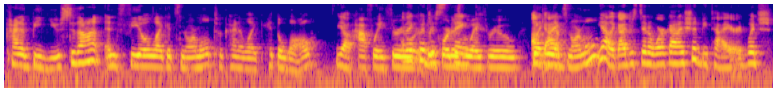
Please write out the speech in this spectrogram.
kind of be used to that and feel like it's normal to kind of like hit the wall Yeah. halfway through they could three just quarters of the way through like, I- that's normal Yeah, like I just did a workout, I should be tired, which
